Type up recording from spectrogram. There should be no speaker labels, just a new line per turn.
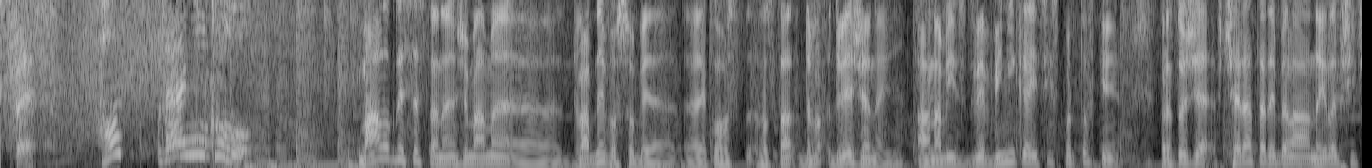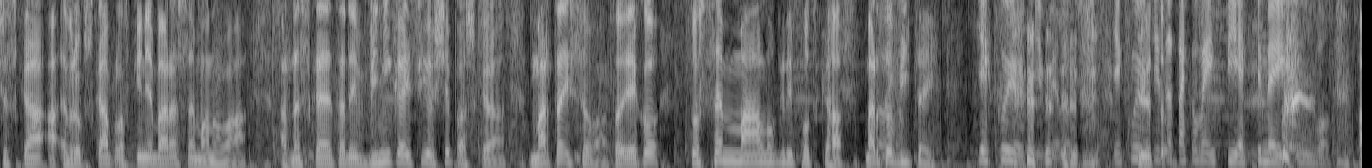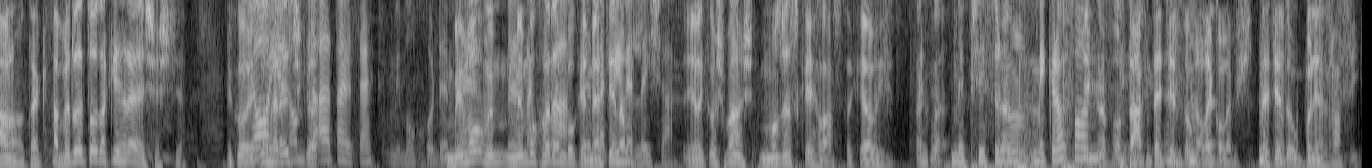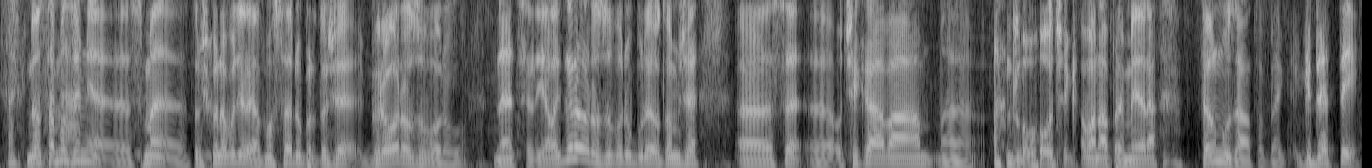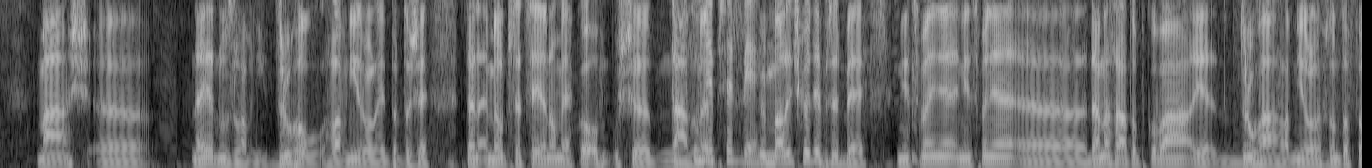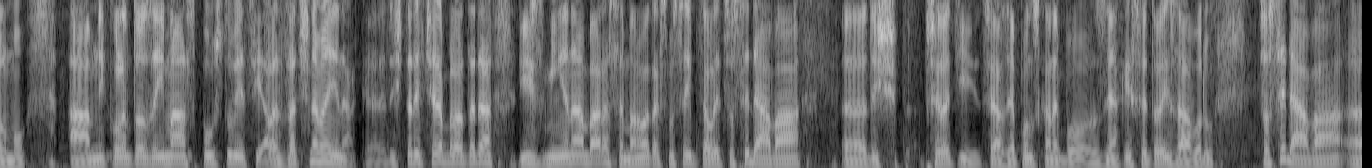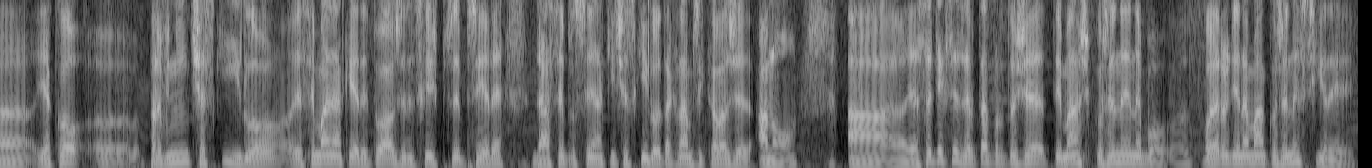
Express.
Host v ranní klubu.
Málo kdy se stane, že máme eh, dva dny po sobě eh, jako host, hosta dva, dvě ženy a navíc dvě vynikající sportovkyně. Protože včera tady byla nejlepší česká a evropská plavkyně Bára Semanová a dneska je tady vynikající štěpařka Marta Isová. To je jako, to se málo kdy potká. Marto, vítej.
Děkuji ti, Miloš. Děkuji
Je
ti
to-
za takový pěkný úvod.
Ano, tak a vedle toho taky hraješ ještě. Jako, jako
jo,
herečka.
jenom ta, ta, tak mimochodem.
Mimo,
to je- to je
mimochodem
taková,
bokem.
To je
Já jenom,
vedlejšák.
jelikož máš moc hezký hlas, tak já bych takhle...
Mi přisunul mikrofon.
Mikrofon, tak teď je to daleko lepší. Teď je to úplně zlatý. No samozřejmě eh, jsme eh, trošku navodili atmosféru, protože gro rozhovoru, ne celý, ale gro rozhovoru bude o tom, že eh, se eh, očekává eh, dlouho očekávaná premiéra filmu Zátopek, kde ty máš eh, ne jednu z hlavních, druhou hlavní roli, protože ten Emil přeci jenom jako už eh, názvem...
mě předběh.
Maličko tě předběh. Nicméně, nicméně uh, Dana Zátopková je druhá hlavní role v tomto filmu a mě kolem toho zajímá spoustu věcí, ale začneme jinak. Eh, Když tady včera byla teda již zmíněná Bára Semanova, tak jsme se jí ptali, co se dává, uh, když přiletí třeba z Japonska nebo z nějakých světových závodů, co si dává uh, jako uh, první český jídlo, jestli má nějaký rituál, že vždycky, když při, přijede, dá si prostě nějaký český jídlo, tak nám říkala, že ano. A já se tě chci zeptat, protože ty máš kořeny, nebo tvoje rodina má kořeny v Sýrii.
